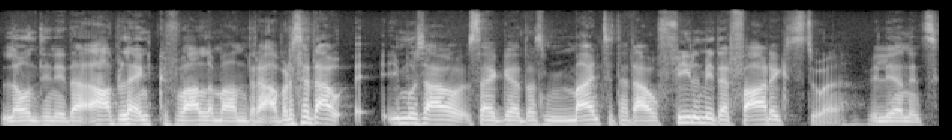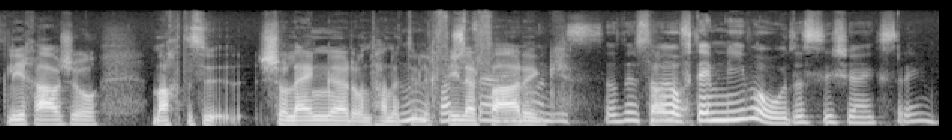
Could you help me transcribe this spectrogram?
lass dich nicht ablenken von allem anderen. Aber es hat auch, ich muss auch sagen, dass mein Mindset hat auch viel mit Erfahrung zu tun. Weil ich jetzt gleich auch schon, mache das schon länger und habe natürlich hm, viel Erfahrung. Das, oder so auf dem Niveau, das ist ja extrem.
